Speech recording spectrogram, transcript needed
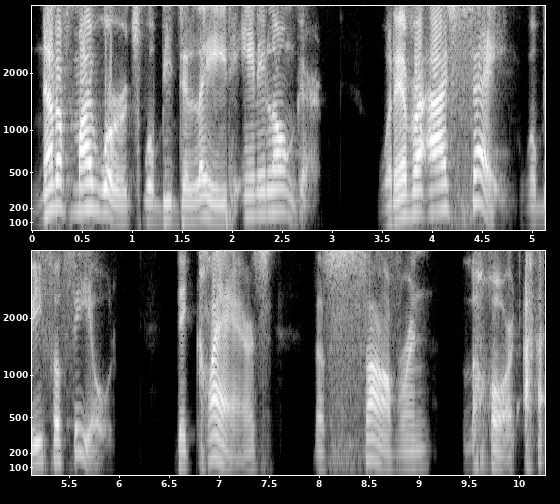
None of my words will be delayed any longer. Whatever I say will be fulfilled, declares the sovereign Lord. I,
